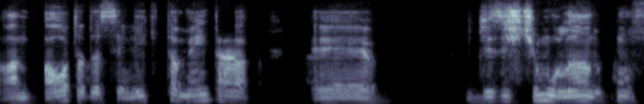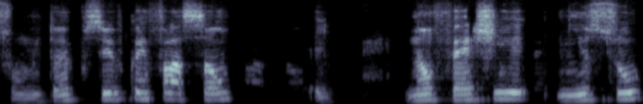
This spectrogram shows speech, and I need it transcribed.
a alta da Selic também está é, desestimulando o consumo. Então, é possível que a inflação é, não feche nisso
